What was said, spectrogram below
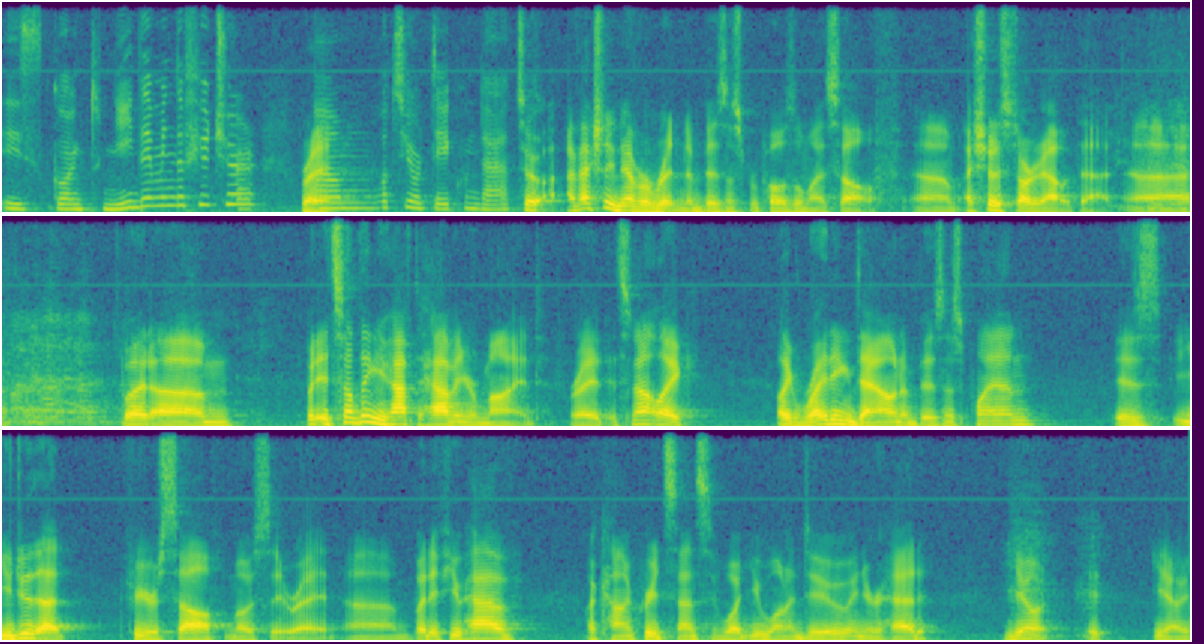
is going to need them in the future. Right. Um, what's your take on that? So I've actually never written a business proposal myself. Um, I should have started out with that. Uh, but, um, but it's something you have to have in your mind, right? It's not like, like writing down a business plan is, you do that for yourself mostly, right? Um, but if you have a concrete sense of what you want to do in your head, you don't, you know,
